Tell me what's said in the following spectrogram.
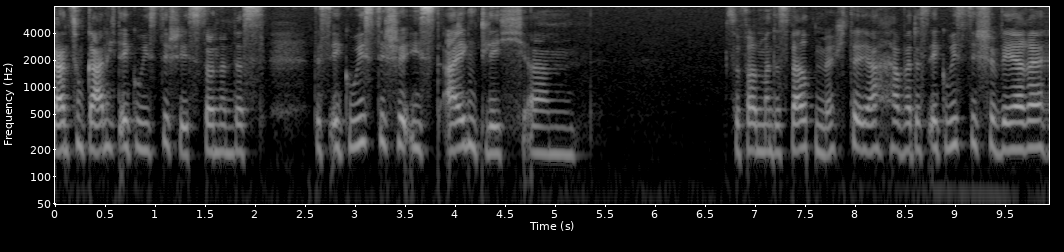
ganz und gar nicht egoistisch ist, sondern dass das Egoistische ist eigentlich, ähm, sofern man das werten möchte, ja, aber das Egoistische wäre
